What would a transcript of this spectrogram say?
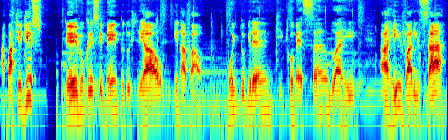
A partir disso, teve um crescimento industrial e naval muito grande, começando a, ri, a rivalizar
